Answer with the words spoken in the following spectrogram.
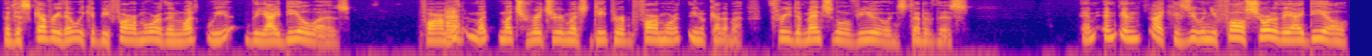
the discovery that we could be far more than what we the ideal was, far Uh, much much richer, much deeper, far more you know, kind of a three dimensional view instead of this. And and and like, because you when you fall short of the ideal,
